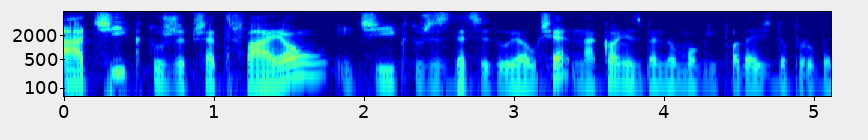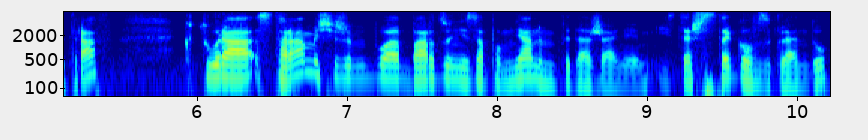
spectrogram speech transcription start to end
a ci, którzy przetrwają i ci, którzy zdecydują się, na koniec będą mogli podejść do próby traw, która staramy się, żeby była bardzo niezapomnianym wydarzeniem i też z tego względu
